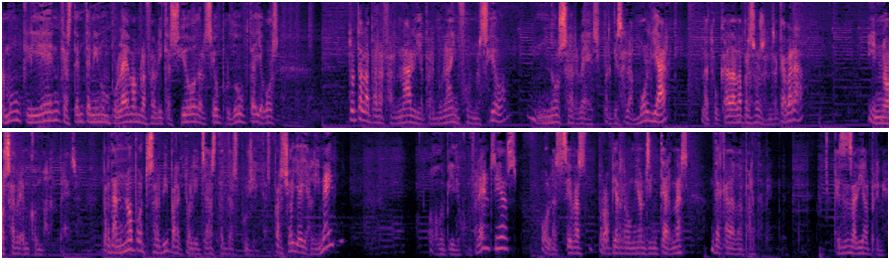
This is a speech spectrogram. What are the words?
amb un client que estem tenint un problema amb la fabricació del seu producte, llavors tota la parafernàlia per donar informació no serveix, perquè serà molt llarg, la trucada a la presó se'ns acabarà i no sabrem com va l'empresa. Per tant, no pot servir per actualitzar l'estat dels projectes. Per això ja hi ha l'email, o videoconferències, o les seves pròpies reunions internes de cada departament. Aquest seria el primer.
